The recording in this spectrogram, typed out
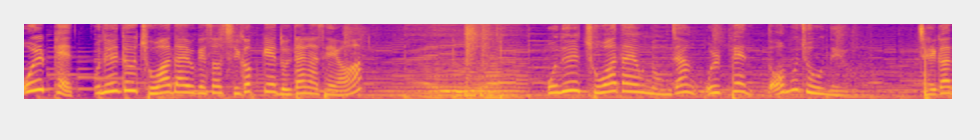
올펫. 오늘도 조화다육에서 즐겁게 놀다 가세요. 오늘 조화다육 농장 올펫 너무 좋으네요. 제가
